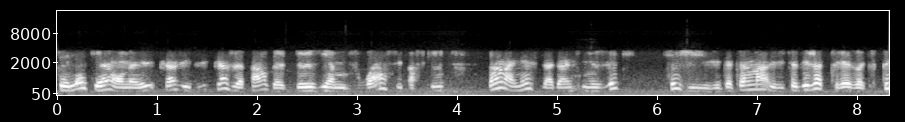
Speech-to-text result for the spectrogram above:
c'est là qu'on a eu, quand j'ai dit, quand je parle de deuxième voix, c'est parce que dans la liste de la dance music, tu sais, j'étais tellement, j'étais déjà très occupé,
